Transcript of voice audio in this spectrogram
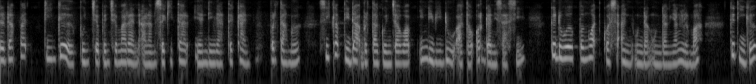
Terdapat tiga punca pencemaran alam sekitar yang dinyatakan. Pertama, sikap tidak bertanggungjawab individu atau organisasi. Kedua, penguatkuasaan undang-undang yang lemah. Ketiga,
